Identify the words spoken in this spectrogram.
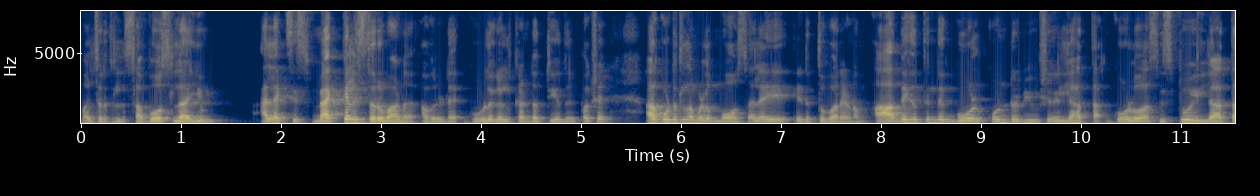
മത്സരത്തിൽ സബോസ്ലായും അലക്സിസ് മാക്കലിസ്റ്ററുമാണ് അവരുടെ ഗോളുകൾ കണ്ടെത്തിയത്. പക്ഷേ ആ കൂട്ടത്തിൽ നമ്മൾ മോസലയെ എടുത്തു പറയണം. അദ്ദേഹത്തിന്റെ ഗോൾ കോൺട്രിബ്യൂഷൻ ഇല്ലാത്ത ഗോളോ അസിസ്റ്റോ ഇല്ലാത്ത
